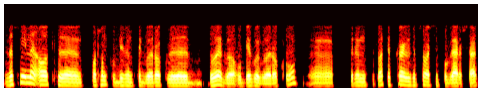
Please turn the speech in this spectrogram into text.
Zacznijmy od e, początku bieżącego roku, e, byłego, ubiegłego roku, e, w którym sytuacja w kraju zaczęła się pogarszać.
